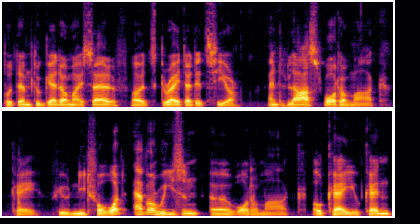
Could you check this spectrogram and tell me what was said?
put them together myself. Oh, it's great that it's here. And last watermark. Okay, if you need for whatever reason a watermark. Okay, you can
